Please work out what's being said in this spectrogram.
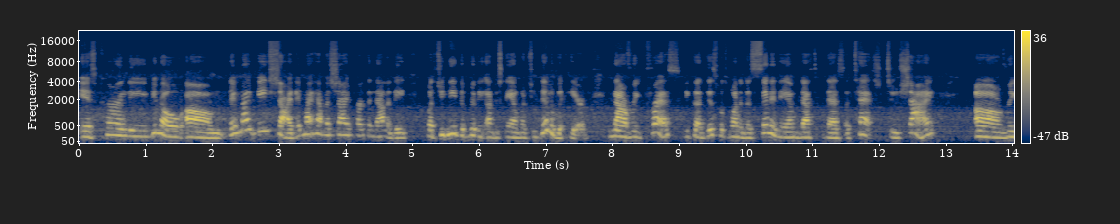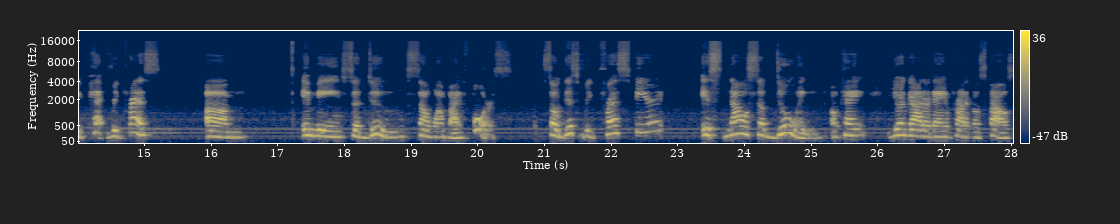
is currently, you know, um, they might be shy, they might have a shy personality, but you need to really understand what you're dealing with here. Now, repress, because this was one of the synonyms that's that's attached to shy. Uh, rep- repress, um, it means subdue someone by force. So this repressed spirit is now subduing, okay, your God ordained prodigal spouse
